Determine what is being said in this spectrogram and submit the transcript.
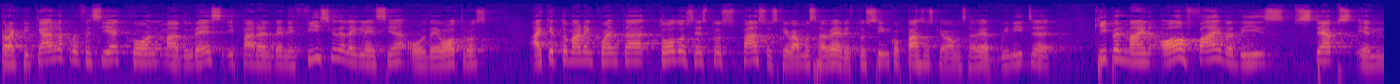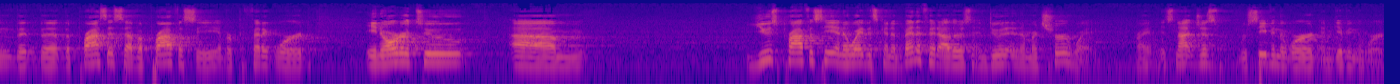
practicar la profecía con madurez y para el beneficio de la iglesia o de otros, hay que tomar en cuenta todos estos pasos que vamos a ver, estos cinco pasos que vamos a ver. We need to keep in mind all five of these steps in the, the, the process of a prophecy, of a prophetic word, in order to um, use prophecy in a way that's going to benefit others and do it in a mature way, right? It's not just receiving the word and giving the word.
